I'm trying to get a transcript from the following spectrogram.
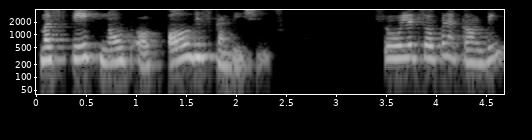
must take note of all these conditions. So, let's open accounting.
